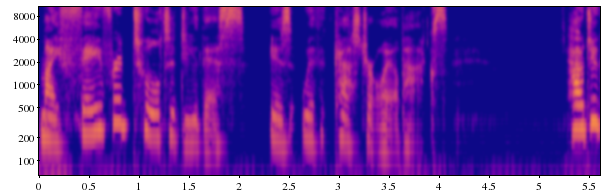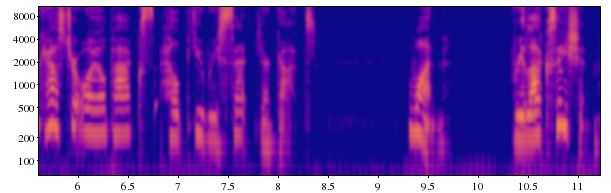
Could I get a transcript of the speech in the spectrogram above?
My favorite tool to do this is with castor oil packs. How do castor oil packs help you reset your gut? 1. Relaxation.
